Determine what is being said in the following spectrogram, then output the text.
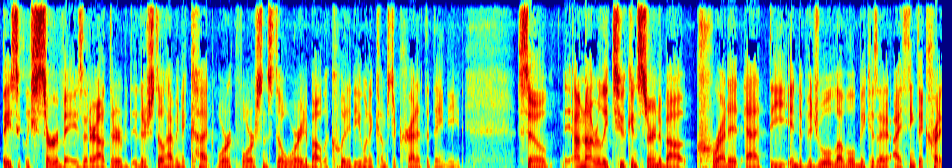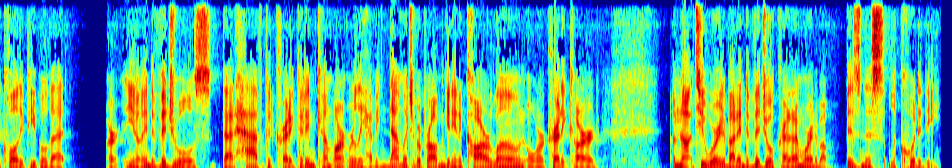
basically surveys that are out there, they're still having to cut workforce and still worried about liquidity when it comes to credit that they need. So I'm not really too concerned about credit at the individual level because I, I think that credit quality people that are you know individuals that have good credit, good income aren't really having that much of a problem getting a car loan or a credit card. I'm not too worried about individual credit. I'm worried about business liquidity.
